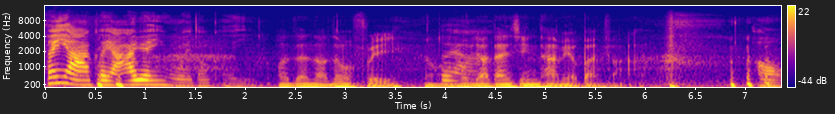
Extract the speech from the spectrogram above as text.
可以啊，可以啊，他愿意我也都可以。我真的这么 free。对啊，我比较担心他没有办法。哦，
